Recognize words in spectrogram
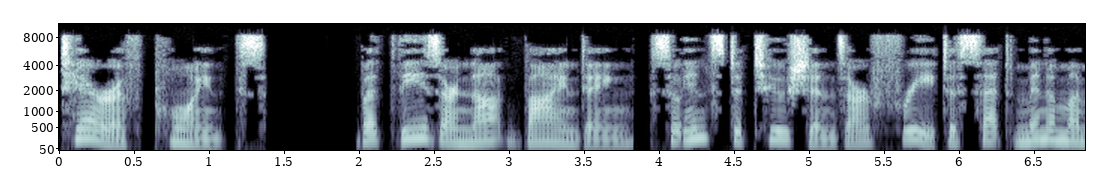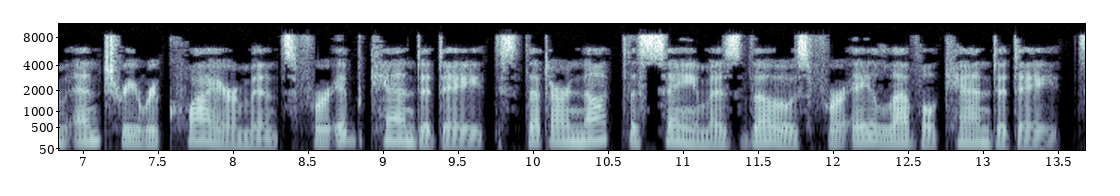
tariff points but these are not binding, so institutions are free to set minimum entry requirements for IB candidates that are not the same as those for A-level candidates.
